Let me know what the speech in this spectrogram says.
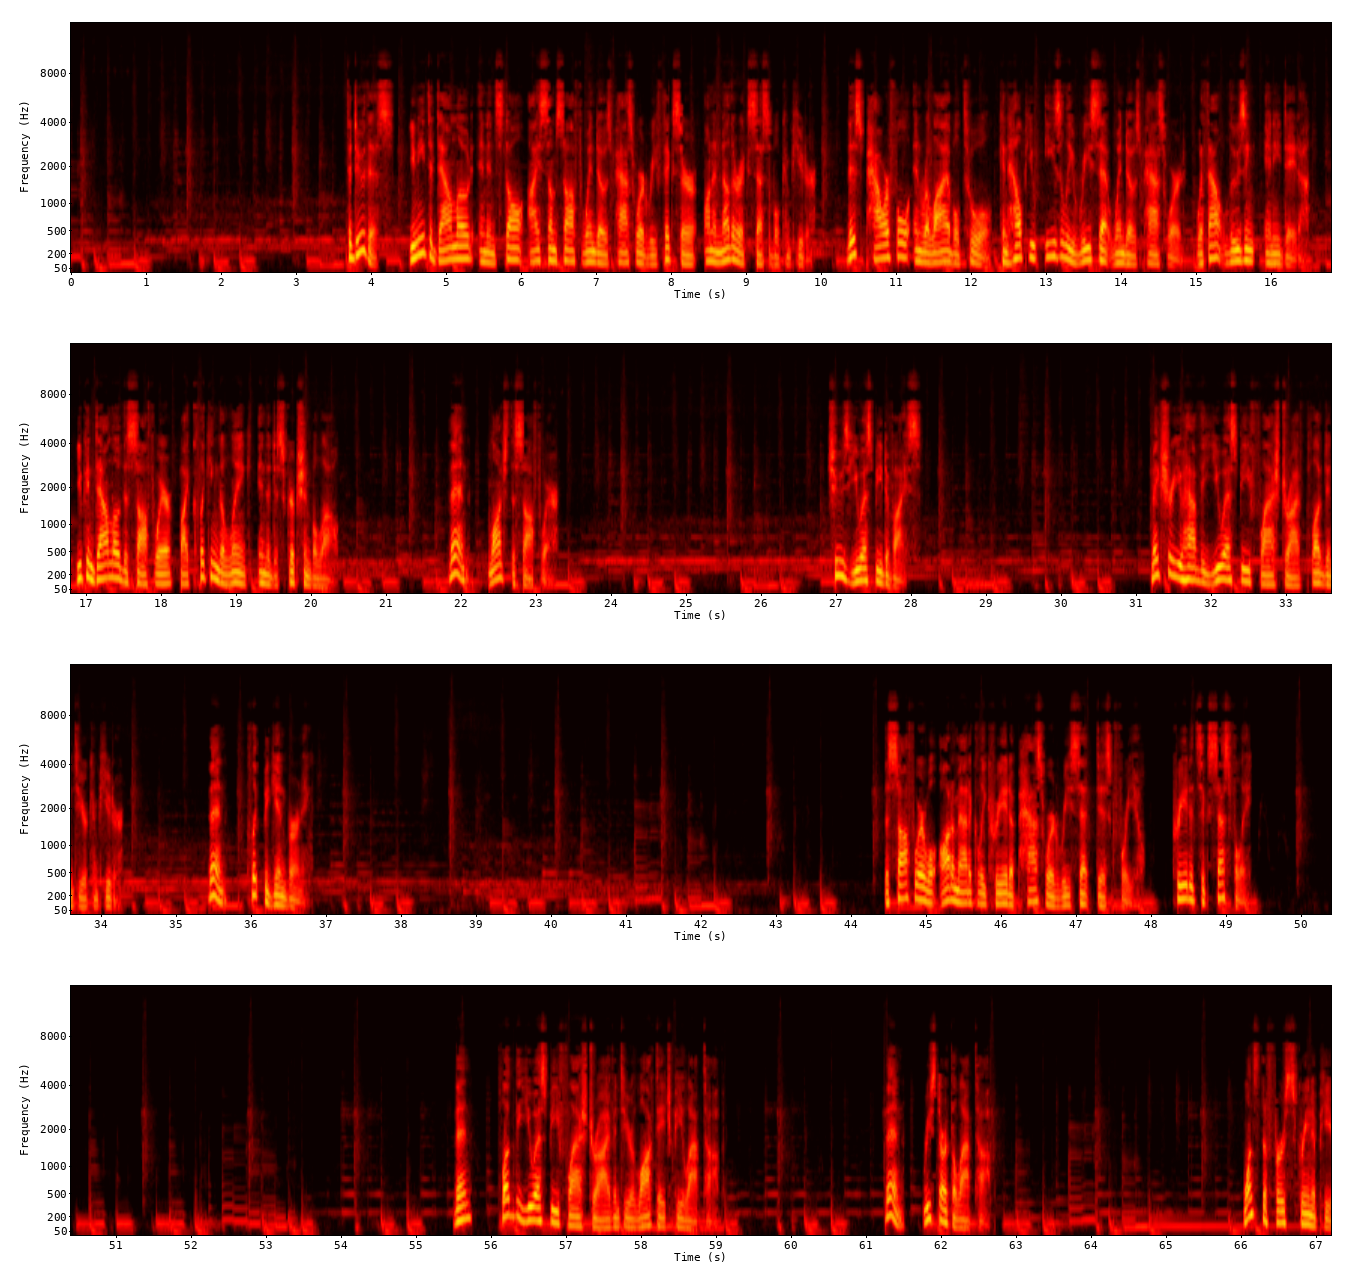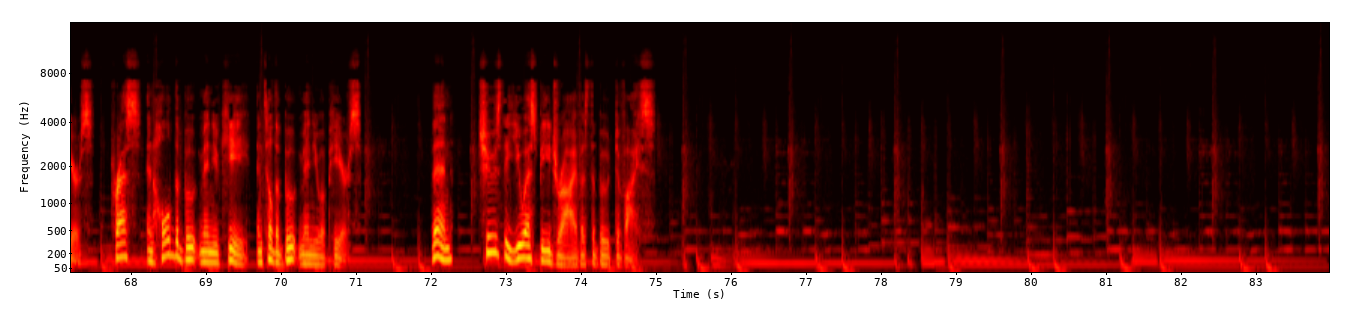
To do this, you need to download and install iSumsoft Windows Password Refixer on another accessible computer. This powerful and reliable tool can help you easily reset Windows password without losing any data. You can download the software by clicking the link in the description below. Then, launch the software. Choose USB device. Make sure you have the USB flash drive plugged into your computer. Then, click Begin Burning. The software will automatically create a password reset disk for you. Created successfully. Then, plug the USB flash drive into your locked HP laptop. Then, restart the laptop. Once the first screen appears, press and hold the boot menu key until the boot menu appears. Then, Choose the USB drive as the boot device.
